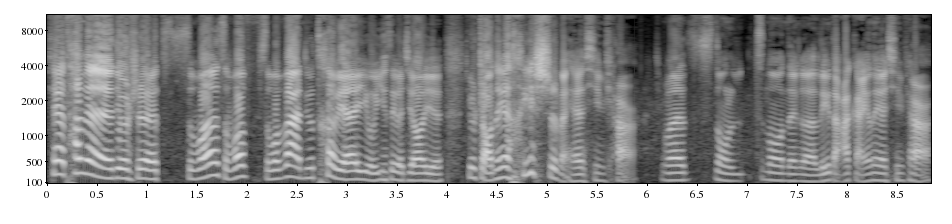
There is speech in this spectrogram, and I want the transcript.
现在他们就是怎么怎么怎么办就特别有意思一个交易，就找那些黑市买些芯片儿什么自动自动那个雷达感应那些芯片儿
